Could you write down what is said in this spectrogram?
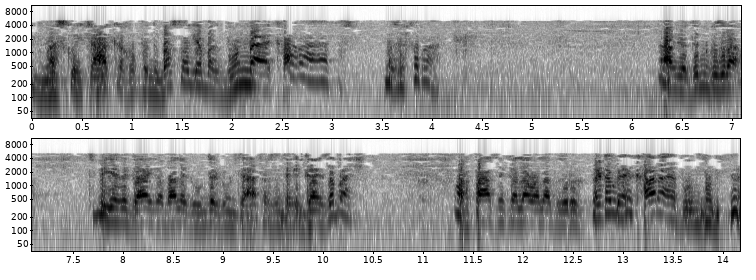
بس کوئی چاک کا بندوبست ہو گیا، بس بھون رہا ہے کھا رہا ہے، بس مزے کر رہا ہے۔ اب جو دن گزرا، تو جیسے گائے کا بالے ڈھونڈتے ڈھونڈتے آتا سنتے کہ گائے ذبح ہے۔ اور پاس ایک اللہ والا بزرگ بیٹھا ہوا ہے، کھا رہا ہے بھون بھون۔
